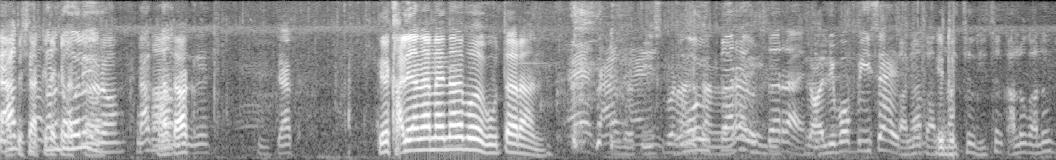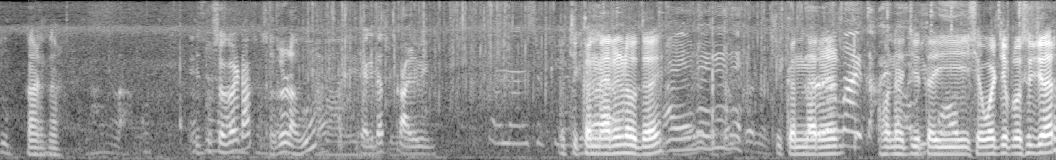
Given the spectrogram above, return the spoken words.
टाक. ते शाकी चिकन टाक. तर होईल गरम हा, टाक. टाक. ते खाली जाणार नाही ना बघ उतारान. हो, उतारा उतारा. लॉलीपॉप पीस आहे कालू कालू तू. काढ काढ. हे तू सगळं टाक. सगळं टाकू? एकदाच काढवीन. चिकन मॅरिनेट होतंय. चिकन मॅरिनेट होण्याची तर ही शेवटची प्रोसिजर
